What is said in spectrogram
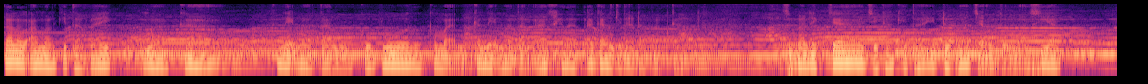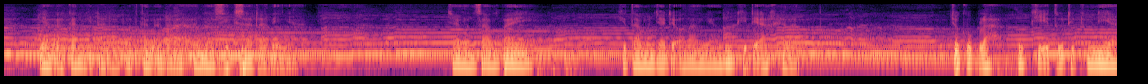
Kalau amal kita baik, maka kenikmatan kubur, kenikmatan akhirat akan kita dapatkan. Sebaliknya, jika kita hidup hanya untuk maksiat, yang akan kita dapatkan adalah hanya siksa darinya. Jangan sampai kita menjadi orang yang rugi di akhirat. Cukuplah rugi itu di dunia,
